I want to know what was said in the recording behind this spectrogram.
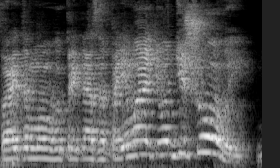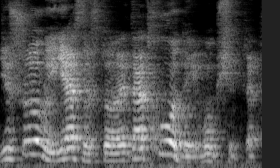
Поэтому вы прекрасно понимаете, он дешевый. Дешевый, ясно, что это отходы, в общем-то.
